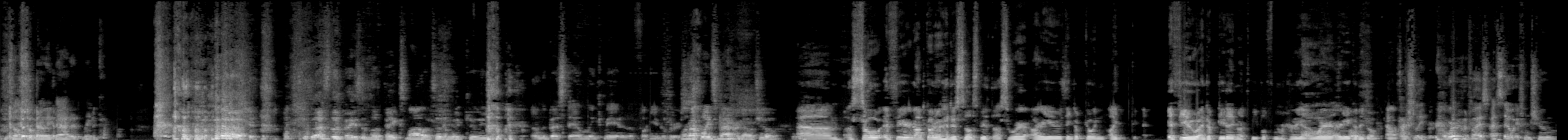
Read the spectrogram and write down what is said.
He's also really bad at Link. That's the face of the fake smile that says I'm gonna kill you. I'm the best damn link man in the fucking universe. We're not playing Smash right now, chill. Um, Uh, so if you're not going to head to Silsby with us, where are you thinking of going? Like, if you end up dealing with people from Huria, where are you going to go after? Actually, a word of advice: I'd stay away from Chun.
